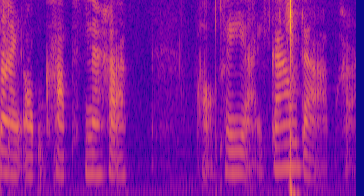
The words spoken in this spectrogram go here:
Nine of Cups นะคะ ขอขยาย 9 ดาบค่ะ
